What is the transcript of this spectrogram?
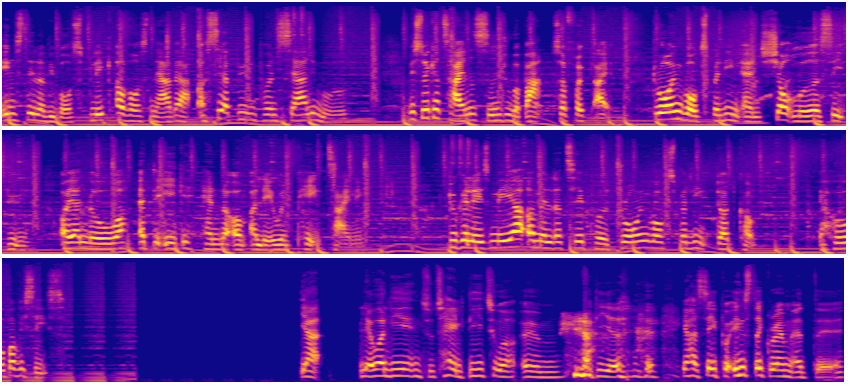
indstiller vi vores blik og vores nærvær og ser byen på en særlig måde. Hvis du ikke har tegnet siden du var barn, så frygt ej. Drawing Walks Berlin er en sjov måde at se byen, og jeg lover, at det ikke handler om at lave en pæn tegning. Du kan læse mere og melde dig til på drawingwalksberlin.com. Jeg håber, vi ses. Jeg laver lige en total detur, øhm, ja. Fordi jeg, jeg har set på Instagram, at øh,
